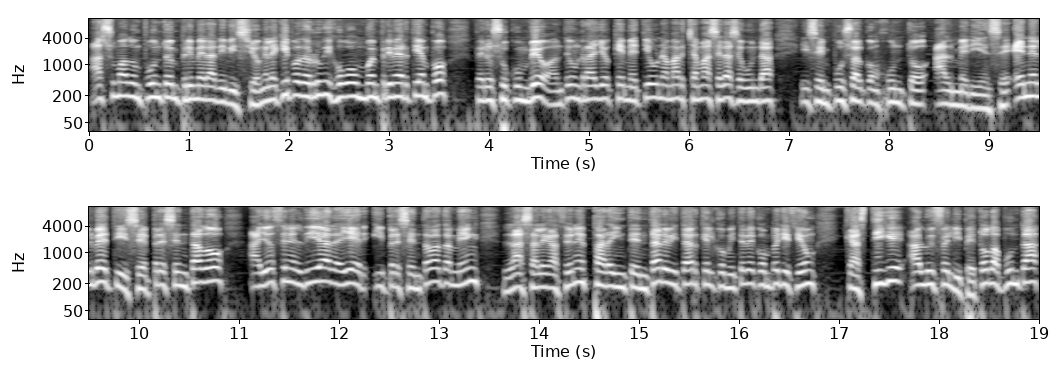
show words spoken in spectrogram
ha sumado un punto en primera división. El equipo de Rubí jugó un buen primer tiempo, pero sucumbió ante un Rayo que metió una marcha más en la segunda y se impuso al conjunto almeriense. En el Betis, se presentado a Yoce en el día de ayer y presentado también las alegaciones para intentar evitar que el comité de competición castigue a Luis Felipe. Todo apunta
